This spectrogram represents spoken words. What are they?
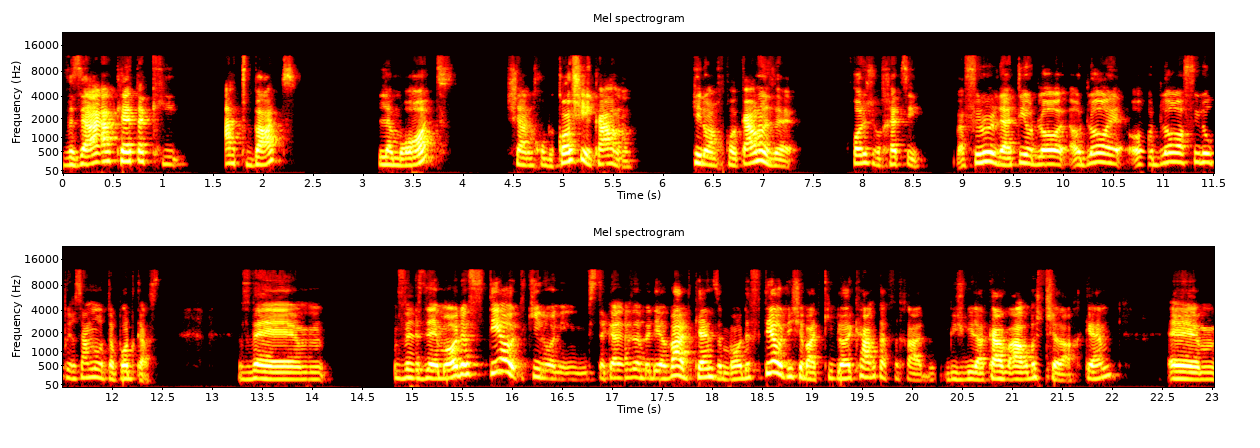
וזה היה קטע כי את בת, למרות שאנחנו בקושי הכרנו. כאילו, אנחנו הכרנו איזה חודש וחצי, ואפילו לדעתי עוד לא, עוד לא, עוד לא אפילו פרסמנו את הפודקאסט. ו... וזה מאוד הפתיע אותי, כאילו אני מסתכלת על זה בדיעבד, כן? זה מאוד הפתיע אותי שבאת, כי לא הכרת אף אחד בשביל הקו ארבע שלך, כן? אמ,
